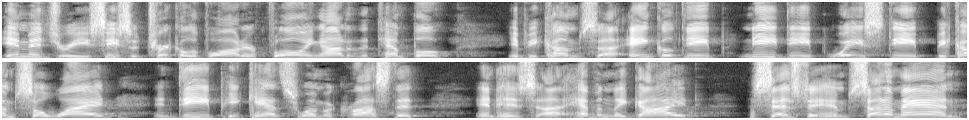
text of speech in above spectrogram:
imagery, he sees a trickle of water flowing out of the temple it becomes uh, ankle deep, knee deep, waist deep, becomes so wide and deep he can't swim across it. And his uh, heavenly guide says to him, Son of man,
